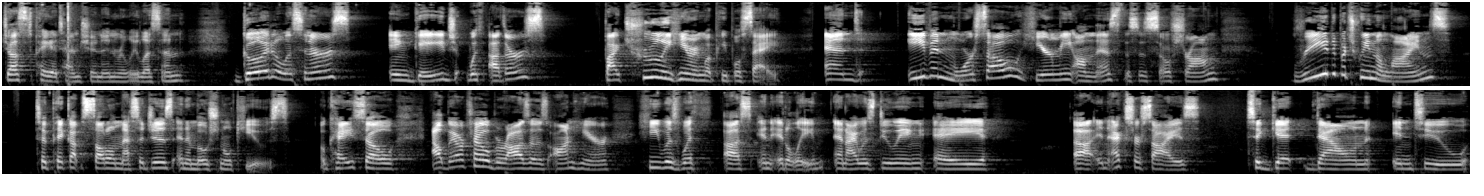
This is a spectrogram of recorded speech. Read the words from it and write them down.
just pay attention and really listen. Good listeners engage with others by truly hearing what people say. And even more so, hear me on this, this is so strong. Read between the lines to pick up subtle messages and emotional cues. Okay, so Alberto Barrazzo is on here. He was with us in Italy, and I was doing a uh, an exercise to get down into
